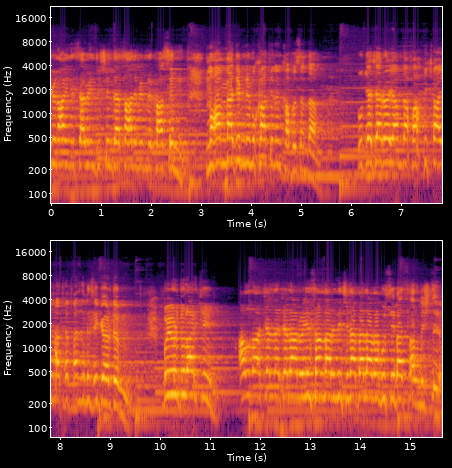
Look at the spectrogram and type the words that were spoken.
gün aynı sevinç içinde Salim İbni Kasım, Muhammed İbni Mukatil'in kapısında. Bu gece rüyamda Fahri Kainat Efendimiz'i gördüm. Buyurdular ki, Allah Celle Celaluhu insanların içine bela ve musibet salmıştı.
